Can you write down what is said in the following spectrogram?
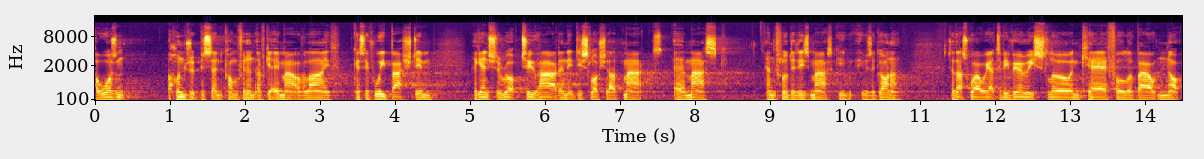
I wasn't 100% confident of getting him out alive. Because if we bashed him against a rock too hard and it dislodged that max, uh, mask and flooded his mask, he, he was a goner. So that's why we had to be very slow and careful about not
